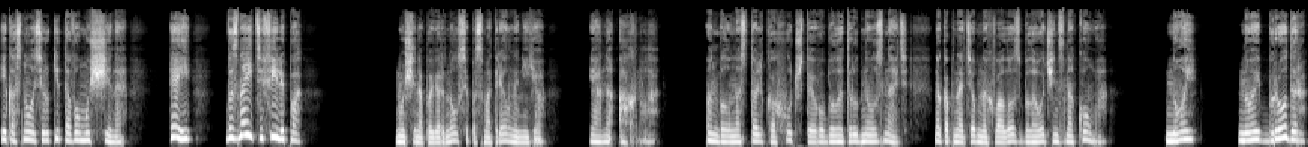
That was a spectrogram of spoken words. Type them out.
и коснулась руки того мужчины. «Эй, вы знаете Филиппа?» Мужчина повернулся, посмотрел на нее, и она ахнула. Он был настолько худ, что его было трудно узнать — но копна темных волос была очень знакома. «Ной? Ной Бродер?»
